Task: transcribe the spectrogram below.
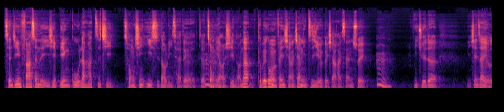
曾经发生的一些变故，让他自己重新意识到理财的的重要性哦。那可不可以跟我们分享，像你自己有一个小孩三岁，嗯，你觉得？你现在有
